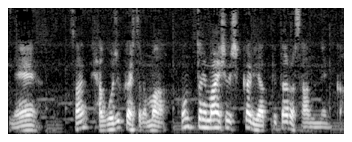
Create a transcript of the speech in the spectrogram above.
ね。150回したらまあ本当に毎週しっかりやってたら3年か。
